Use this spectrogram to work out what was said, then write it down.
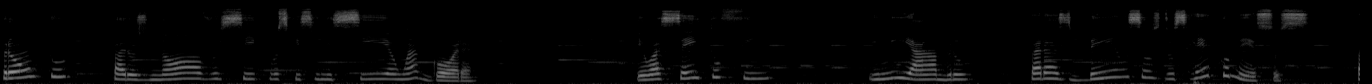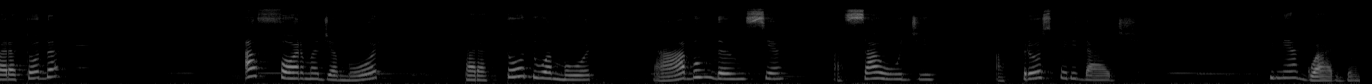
pronto para os novos ciclos que se iniciam agora. Eu aceito o fim e me abro para as bênçãos dos recomeços, para toda a forma de amor, para todo o amor, a abundância, a saúde, a prosperidade que me aguardam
